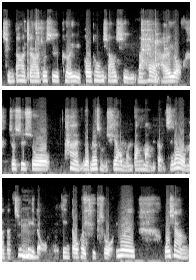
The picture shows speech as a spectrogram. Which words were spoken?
请大家就是可以沟通消息，然后还有就是说看有没有什么需要我们帮忙的，只要我们能尽力的，嗯、我们一定都会去做，因为。我想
